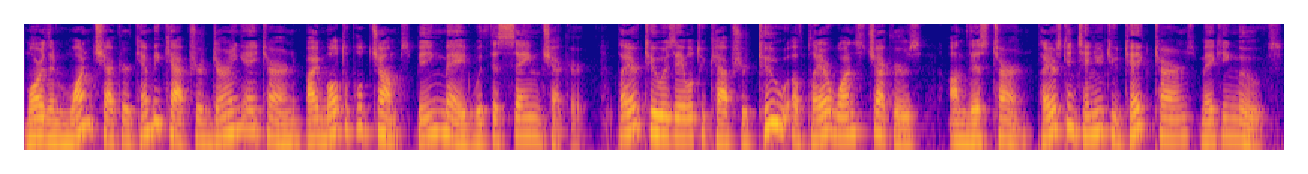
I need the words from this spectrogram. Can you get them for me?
More than one checker can be captured during a turn by multiple jumps being made with the same checker. Player 2 is able to capture two of player 1's checkers on this turn. Players continue to take turns making moves.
